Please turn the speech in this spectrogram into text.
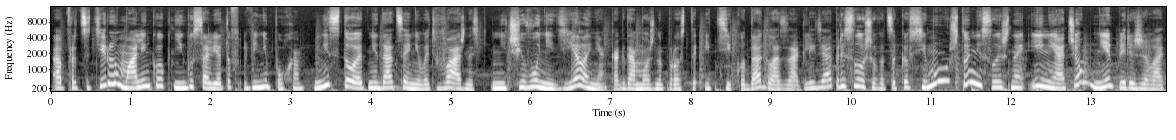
а процитирую маленькую книгу советов Винни-Пуха. Не стоит недооценивать важность ничего не делания, когда можно просто идти, куда глаза глядят, прислушиваться ко всему, что не слышно, и ни о чем не переживать.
